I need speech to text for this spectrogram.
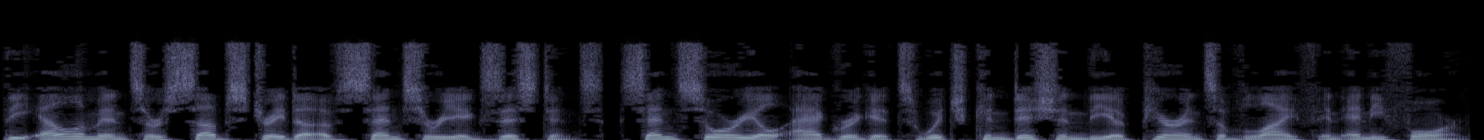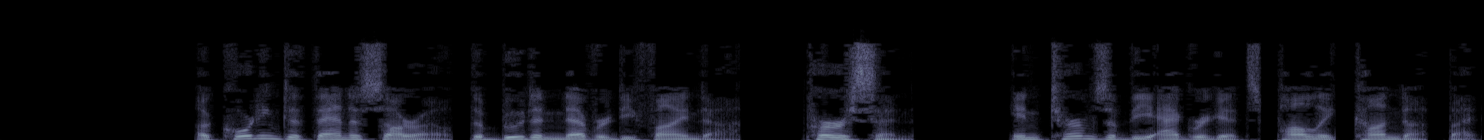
the elements or substrata of sensory existence, sensorial aggregates which condition the appearance of life in any form." According to Thanissaro, the Buddha never defined a «person» in terms of the aggregates Pali, Khanda, but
